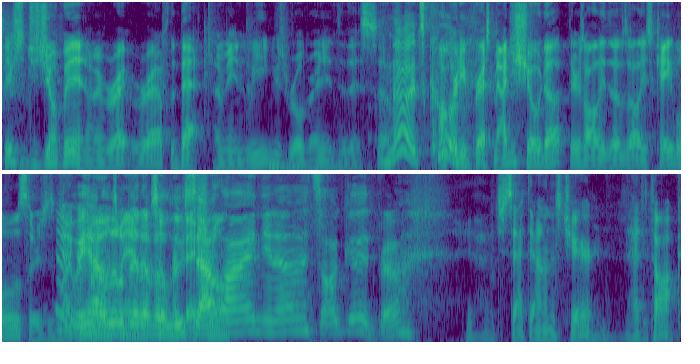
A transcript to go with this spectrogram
Seriously, just jump in. I mean, right, right off the bat. I mean, we just rolled right into this. So. no, it's cool. I'm pretty impressed, man. I just showed up. There's all these, there's all these cables. There's Yeah, we had a little man. bit of looks a loose outline, you know. It's all good, bro. Yeah, I just sat down in this chair and had to talk.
